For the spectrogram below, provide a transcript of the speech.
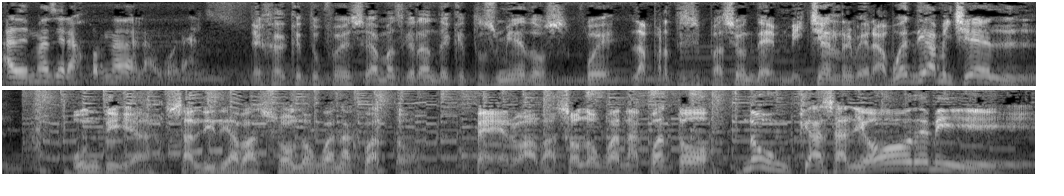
además de la jornada laboral. Deja que tu fe sea más grande que tus miedos. Fue la participación de Michelle Rivera. Buen día, Michelle. Un día salí de Abasolo, Guanajuato. Pero Abasolo, Guanajuato nunca salió de mí.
